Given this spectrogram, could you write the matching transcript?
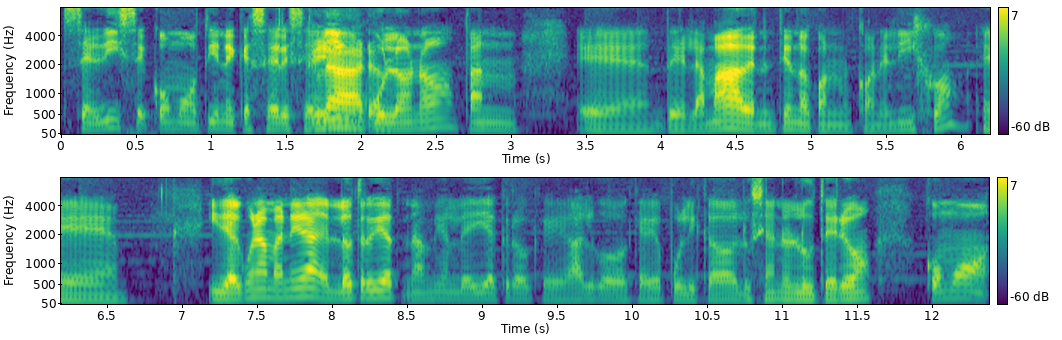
se dice cómo tiene que ser ese Claro. vínculo, ¿no? Tan eh, de la madre, entiendo, con, con el hijo. eh, y de alguna manera, el otro día también leía, creo que algo que había publicado Luciano Lutero, cómo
